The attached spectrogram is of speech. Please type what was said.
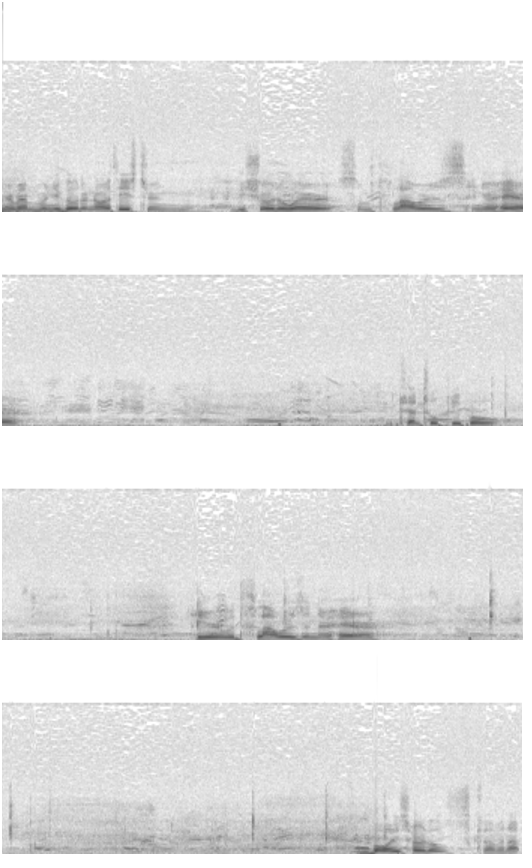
Remember when you go to Northeastern, be sure to wear some flowers in your hair. Gentle people here with flowers in their hair. Boys hurdles coming up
